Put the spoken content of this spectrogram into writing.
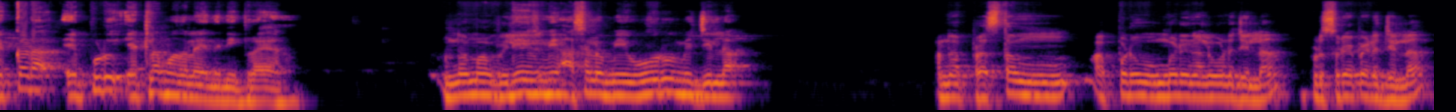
ఎక్కడ ఎప్పుడు ఎట్లా మొదలైంది నీ ప్రయాణం? అన్న మా విలేజ్ మీ- అసలు మీ ఊరు మీ జిల్లా? అన్న ప్రస్తుతం అప్పుడు ఉమ్మడి నల్గొండ జిల్లా ఇప్పుడు సూర్యాపేట జిల్లా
